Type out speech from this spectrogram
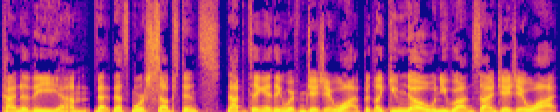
kind of the um, that that's more substance. Not to take anything away from J.J. Watt, but like you know when you go out and sign J.J. Watt,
